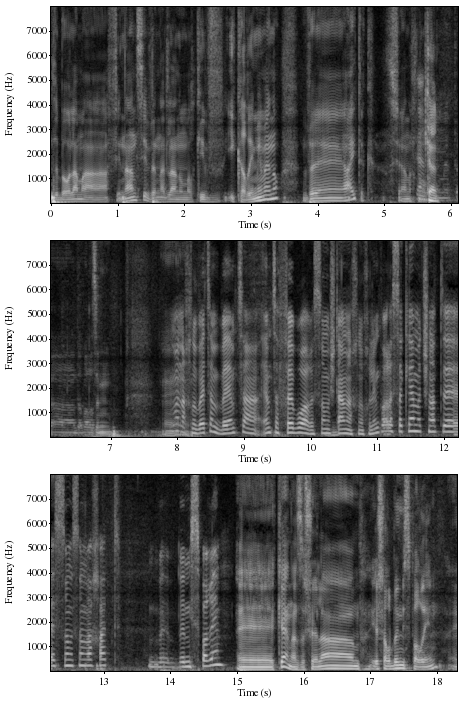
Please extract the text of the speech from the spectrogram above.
זה בעולם הפיננסי, ונדל"ן הוא מרכיב עיקרי ממנו, והייטק, שאנחנו כן. רואים את הדבר הזה. אם אנחנו בעצם באמצע אמצע פברואר 22, אנחנו יכולים כבר לסכם את שנת אה, 2021 ב- במספרים? אה, כן, אז השאלה, יש הרבה מספרים, אה,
